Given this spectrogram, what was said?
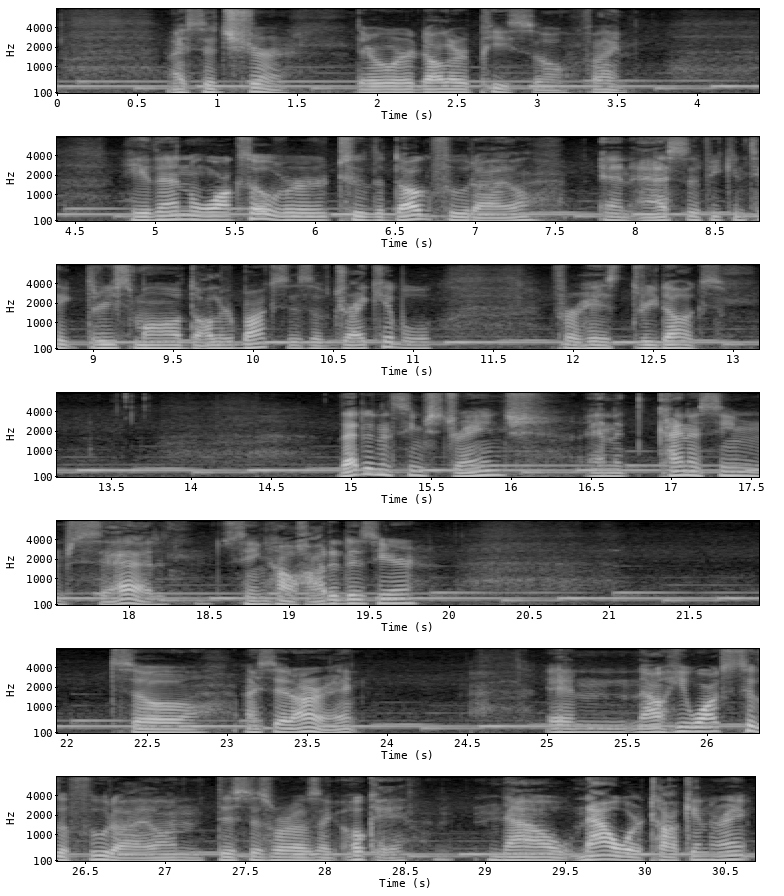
I said sure. They were a dollar a piece, so fine. He then walks over to the dog food aisle and asks if he can take three small dollar boxes of dry kibble for his three dogs. That didn't seem strange, and it kind of seemed sad seeing how hot it is here. So I said, all right. And now he walks to the food aisle, and this is where I was like, okay, now now we're talking, right?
